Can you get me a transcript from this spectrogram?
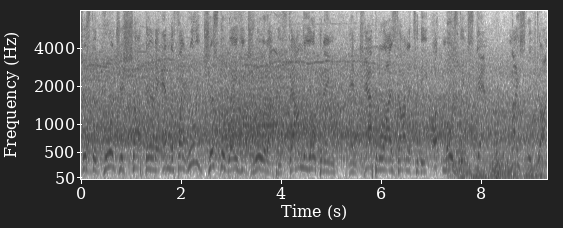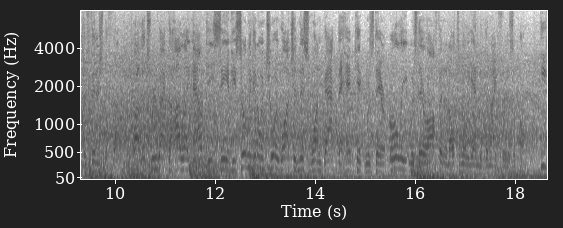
Just a gorgeous shot there to end the fight. Really just the way he drew it up. He found the opening and capitalized on it to the utmost extent. Nicely done to finish the fight. All right, let's re-rack the highlight now, DC, and he's certainly going to enjoy watching this one back. The head kick was there early, it was there often, and ultimately ended the night for his opponent. He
